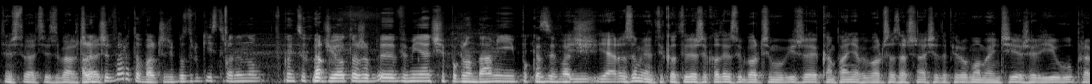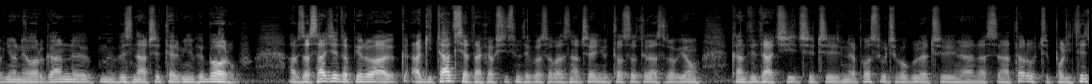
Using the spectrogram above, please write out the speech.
tę sytuację zwalczać. Ale czy warto walczyć? Bo z drugiej strony no, w końcu no. chodzi no, o to, żeby wymieniać się poglądami i pokazywać... Ja rozumiem, tylko tyle, że kodeks wyborczy mówi, że kampania wyborcza zaczyna się dopiero w momencie, jeżeli uprawniony organ wyznaczy termin wyborów. A w zasadzie dopiero agitacja taka w ścisłym tego słowa znaczeniu, to co teraz robią kandydaci, czy, czy na posłów, czy w ogóle czy na, na senatorów, czy politycy,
